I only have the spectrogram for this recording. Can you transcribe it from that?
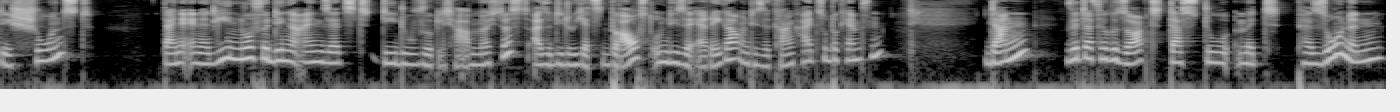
dich schonst deine Energie nur für Dinge einsetzt, die du wirklich haben möchtest, also die du jetzt brauchst, um diese Erreger und diese Krankheit zu bekämpfen, dann wird dafür gesorgt, dass du mit Personen,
